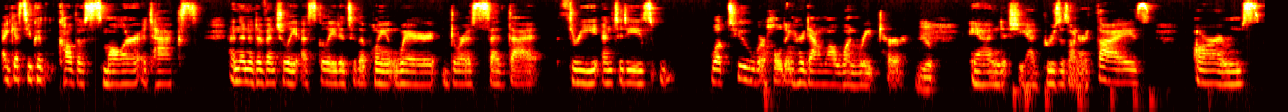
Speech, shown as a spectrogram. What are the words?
I guess you could call those smaller attacks. And then it eventually escalated to the point where Doris said that three entities, well, two were holding her down while one raped her. Yep. And she had bruises on her thighs, arms.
